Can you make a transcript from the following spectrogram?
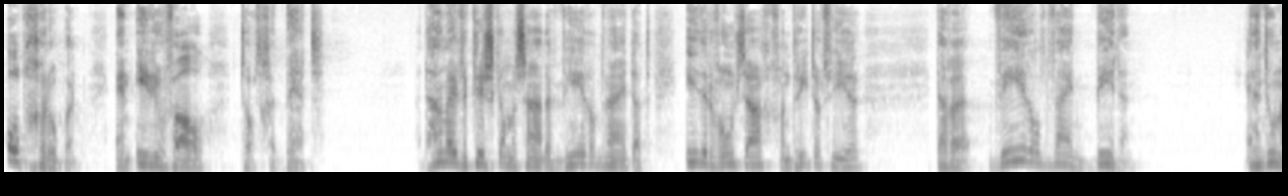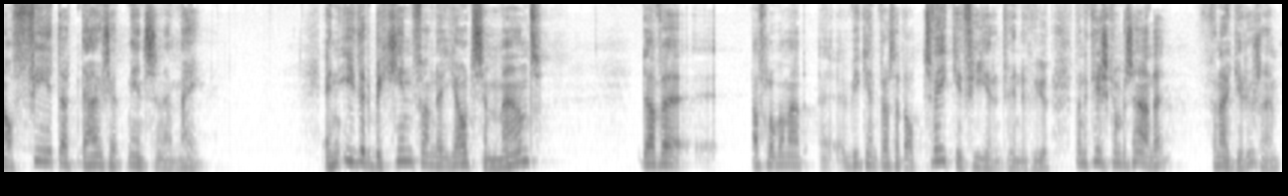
opgeroepen. In ieder geval tot gebed. Daarom heeft de Christelijke Ambassade wereldwijd dat iedere woensdag van drie tot vier, dat we wereldwijd bidden. En dat doen al 40.000 mensen aan mij. En ieder begin van de Joodse maand, dat we, eh, afgelopen maand, eh, weekend was dat al twee keer 24 uur, van de Christelijke Ambassade vanuit Jeruzalem.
